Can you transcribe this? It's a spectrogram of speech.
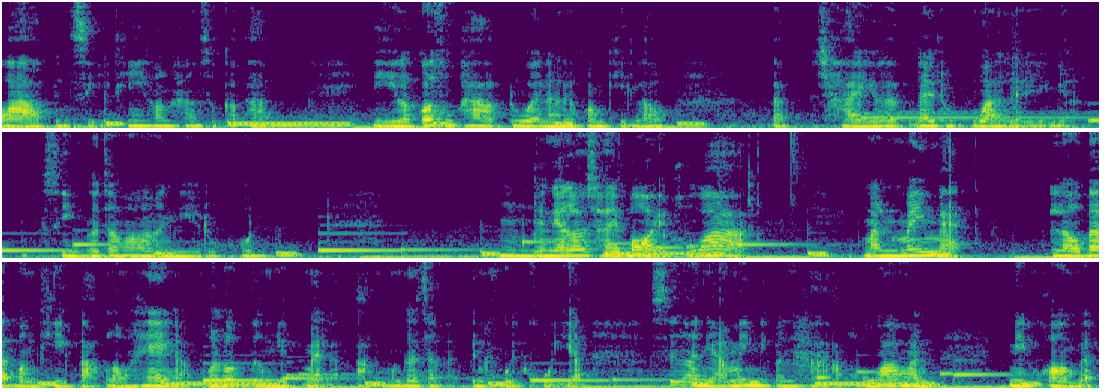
ว่าเป็นสีที่ค่อนข้างสุขภาพดีแล้วก็สุภาพด้วยนะในความคิดเราแบบใช้แบบได้ทุกวันอะไรอย่างเงี้ยสีมันก็จะประมาณนี้ทุกคนอืมอันนี้เราใช้บ่อย เพราะว่ามันไม่แมทแล้วแบบบางทีปากเราแห้งอะพอเราเติมลิปแมทอะปากมันก็จะแบบเป็นขุยๆอะซึ่งอันเนี้ยไม่มีปัญหา เพราะว่ามันมีความแบบ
